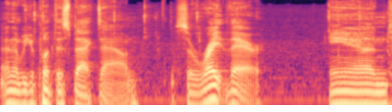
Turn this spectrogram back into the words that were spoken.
And then we can put this back down. So right there. And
